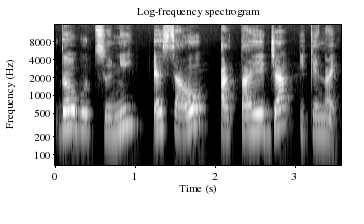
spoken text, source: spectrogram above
Dobutsu ni esa o atae ya ikenai.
